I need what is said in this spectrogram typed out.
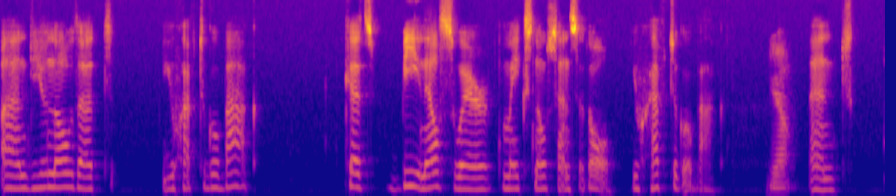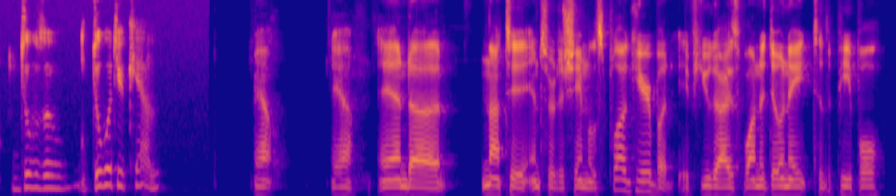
And you know that you have to go back because being elsewhere makes no sense at all. You have to go back Yeah. and do the do what you can. Yeah, yeah, and uh, not to insert a shameless plug here, but if you guys want to donate to the people,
